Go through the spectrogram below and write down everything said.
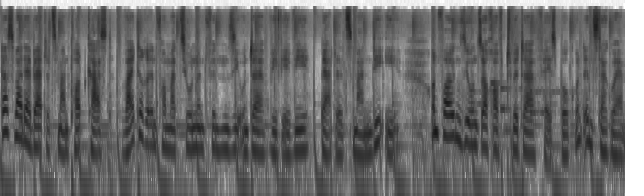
Das war der Bertelsmann Podcast. Weitere Informationen finden Sie unter www.bertelsmann.de und folgen Sie uns auch auf Twitter, Facebook und Instagram.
